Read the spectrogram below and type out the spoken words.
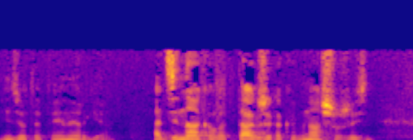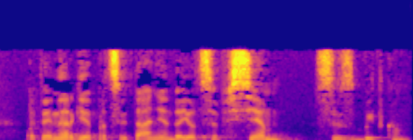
идет эта энергия. Одинаково, так же, как и в нашу жизнь. Эта энергия процветания дается всем с избытком.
